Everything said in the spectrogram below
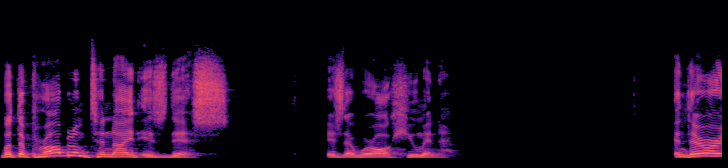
But the problem tonight is this. is that we're all human. And there are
